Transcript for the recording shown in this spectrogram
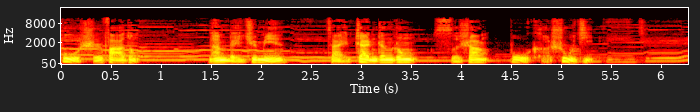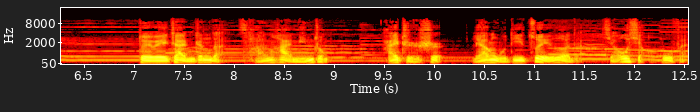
不时发动，南北军民在战争中死伤不可数计。对魏战争的残害民众，还只是梁武帝罪恶的较小部分。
